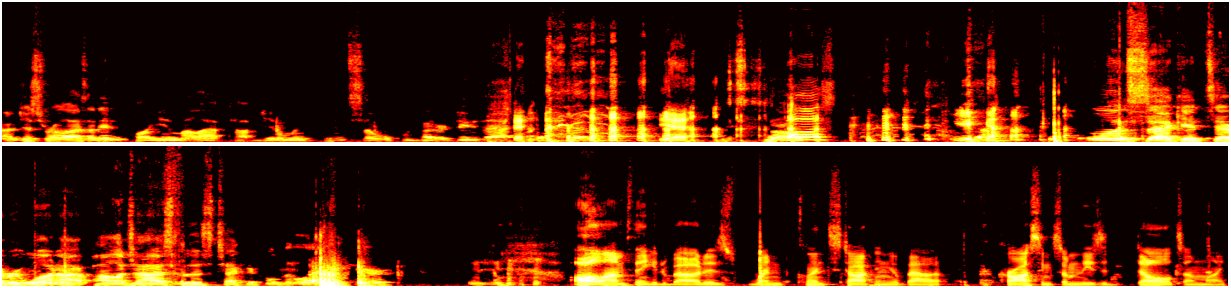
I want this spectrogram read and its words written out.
I just realized I didn't plug in my laptop, gentlemen, and so we better do that. yeah. So, Pause. yeah. One second, everyone. I apologize for this technical delay here. All I'm thinking about is when Clint's talking about crossing some of these adults, I'm like,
